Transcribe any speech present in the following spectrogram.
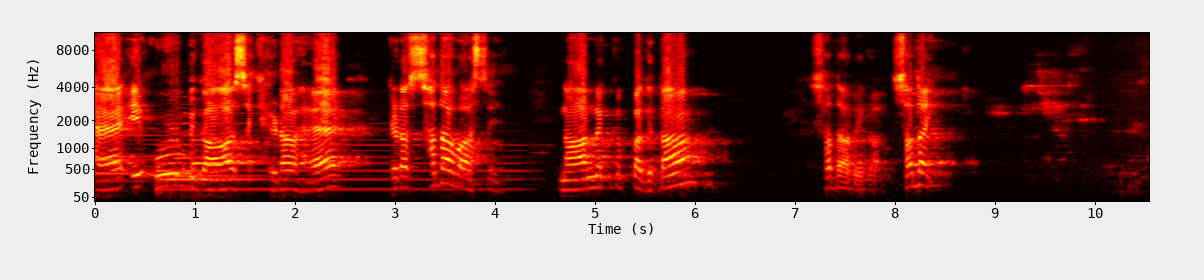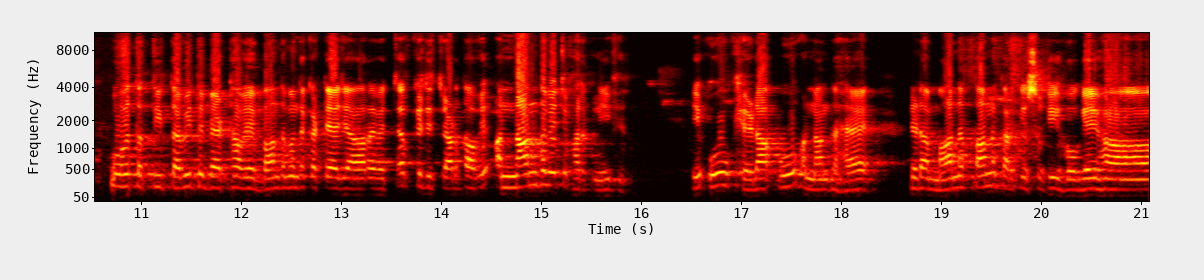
ਹੈ, ਇਹ ਉਹ ਵਿਕਾਸ ਖੇੜਾ ਹੈ, ਜਿਹੜਾ ਸਦਾ ਵਾਸਤੇ ਨਾਨਕ ਭਗਤਾਂ ਸਦਾ ਵਿਗਾਸ ਸਦਾ ਹੀ। ਉਹ ਤੱਤੀ ਤਵੀ ਤੇ ਬੈਠਾ ਹੋਵੇ ਬੰਦ ਬੰਦ ਕੱਟਿਆ ਜਾ ਰਿਹਾ ਹੋਵੇ, ਚਰਖੇ ਤੇ ਚੜਦਾ ਹੋਵੇ, ਆਨੰਦ ਵਿੱਚ ਫ਼ਰਕ ਨਹੀਂ ਫਿਰ। ਇਹ ਉਹ ਖੇੜਾ, ਉਹ ਆਨੰਦ ਹੈ ਜਿਹੜਾ ਮਨ ਤਨ ਕਰਕੇ ਸੁਖੀ ਹੋ ਗਏ ਹਾਂ।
